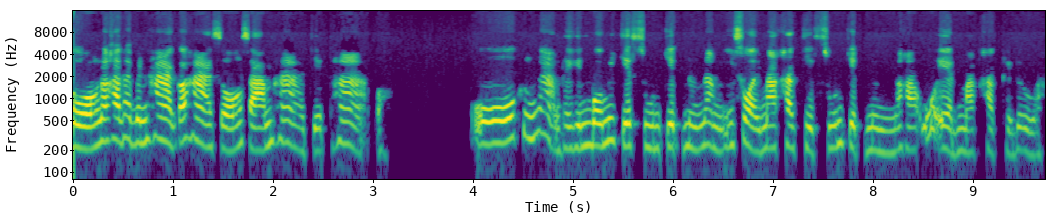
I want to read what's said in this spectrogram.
สองนะคะ ถ้าเป็นห้าก็ห้าสองสามห้าเจ็ดห้าโอ้คืองามแต่เห็นโบมีเจ็ดศูนย์เจ็ดหนึ่งนั่นอีสอยมาคักเจ็ดศูนย์เจ็ดหนึ่งนะคะโอ้แอนมาคักเธอเด้อวะ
